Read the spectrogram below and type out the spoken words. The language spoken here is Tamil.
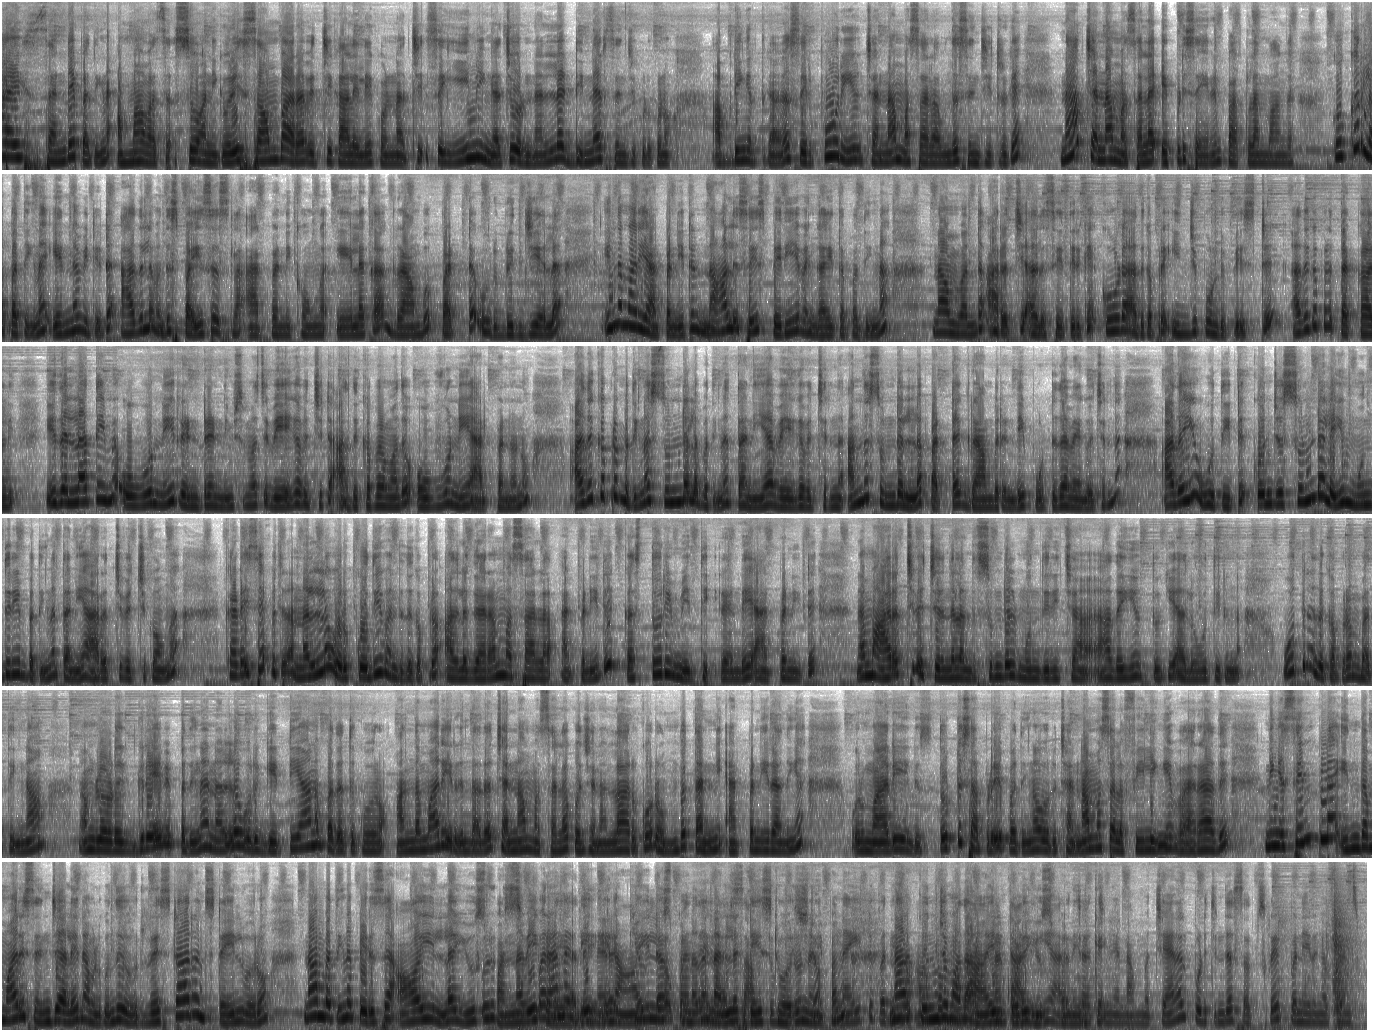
ஹாய் சண்டே பார்த்தீங்கன்னா அமாவாசை ஸோ அன்றைக்கி ஒரே சாம்பாராக வச்சு காலையிலேயே கொண்டாச்சு. சரி ஈவினிங் ஆச்சு ஒரு நல்ல டின்னர் செஞ்சு கொடுக்கணும். அப்படிங்கிறதுக்காக சரி பூரியும் சன்னா மசாலா வந்து செஞ்சிட்ருக்கேன். நான் சன்னா மசாலா எப்படி செய்கிறேன்னு பார்க்கலாம் வாங்க. குக்கரில் பார்த்தீங்கன்னா எண்ணெய் விட்டுட்டு அதில் வந்து ஸ்பைசஸ்லாம் ஆட் பண்ணிக்கோங்க. ஏலக்காய் கிராம்பு பட்டை ஒரு பிரிஞ்சி இலை இந்த மாதிரி ஆட் பண்ணிவிட்டு நாலு சைஸ் பெரிய வெங்காயத்தை பார்த்திங்கன்னா நான் வந்து அரைச்சி அதில் சேர்த்துருக்கேன். கூட அதுக்கப்புறம் இஞ்சி பூண்டு பேஸ்ட்டு அதுக்கப்புறம் தக்காளி. இது எல்லாத்தையுமே ஒவ்வொன்றையும் ரெண்டு ரெண்டு நிமிஷமாச்சு வேக வச்சுட்டு அதுக்கப்புறமா தான் ஒவ்வொன்றையும் ஆட் பண்ணணும். அதுக்கப்புறம் பார்த்திங்கன்னா சுண்டலை பார்த்திங்கன்னா தனியாக வேக வச்சுருந்தேன். அந்த சுண்டலில் பட்டை கிராம்பு ரெண்டையும் போட்டு தான் வேக வச்சுருந்தேன். அதையும் ஊற்றிட்டு கொஞ்சம் சுண்டலையும் முந்திரியும் பார்த்திங்கன்னா தனியாக அரைச்சி வச்சுக்கோங்க. கடைசியாக பார்த்திங்கன்னா நல்ல ஒரு கொதி வந்ததுக்கப்புறம் அதில் கரம் மசாலா ஆட் பண்ணிவிட்டு கஸ்தூரி மேத்தி ரெண்டையும் ஆட் பண்ணிவிட்டு நம்ம அரைச்சி வச்சுருந்தால அந்த சுண்டல் முந்திரி சா அதையும் தூக்கி அதில் ஊற்றிடுங்க ஊற்றுனதுக்கப்புறம் பார்த்திங்கன்னா நம்மளோட கிரேவி பார்த்திங்கன்னா நல்ல ஒரு கெட்டியான பதத்துக்கு வரும். அந்த மாதிரி இருந்தால் தான் சன்னா மசாலா கொஞ்சம் நல்லாயிருக்கும் ரொம்ப தண்ணி ஆட் பண்ணிடாதீங்க. ஒரு மாதிரி தொட்டு சாப்பிடவே பார்த்திங்கன்னா ஒரு சன்னா மசாலா ஃபீலிங்கே வராது. நீங்கள் சிம்பிளாக இந்த மாதிரி செஞ்சாலே நம்மளுக்கு வந்து ஒரு ரெஸ்டாரண்ட் ஸ்டைல் வரும். நான் பார்த்திங்கன்னா பெருசாக ஆயிலெலாம் யூஸ் பண்ணவே கிடையாது. ஏன்னா ஆயில் பண்ணால் தான் நல்ல டேஸ்ட் வரும்னு நினைப்பேன். நைட்டு நான் கொஞ்சமாக தான் ஆயில் கூட யூஸ் பண்ணியிருக்கேன். நம்ம சேனல் பிடிச்சிருந்தா சப்ஸ்கிரைப் பண்ணிடுங்க ஃப்ரெண்ட்ஸ்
